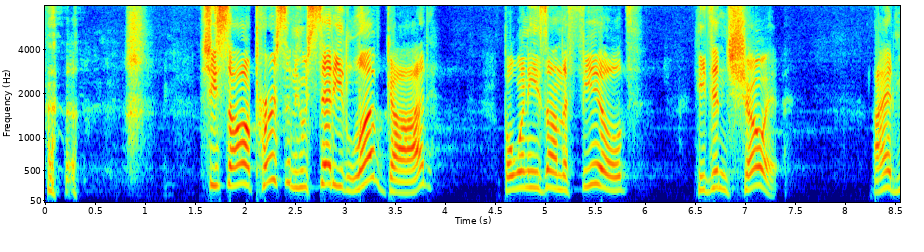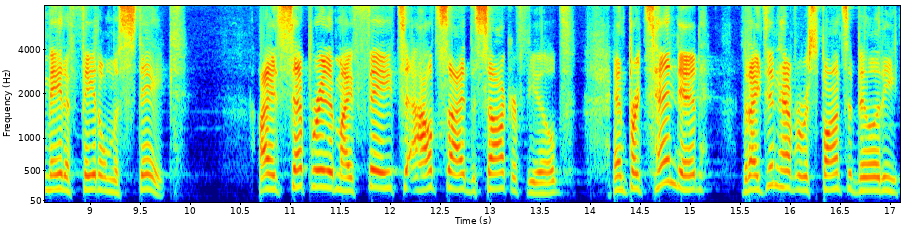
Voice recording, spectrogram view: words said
she saw a person who said he loved God, but when he's on the field, he didn't show it. I had made a fatal mistake. I had separated my faith to outside the soccer field and pretended that I didn't have a responsibility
